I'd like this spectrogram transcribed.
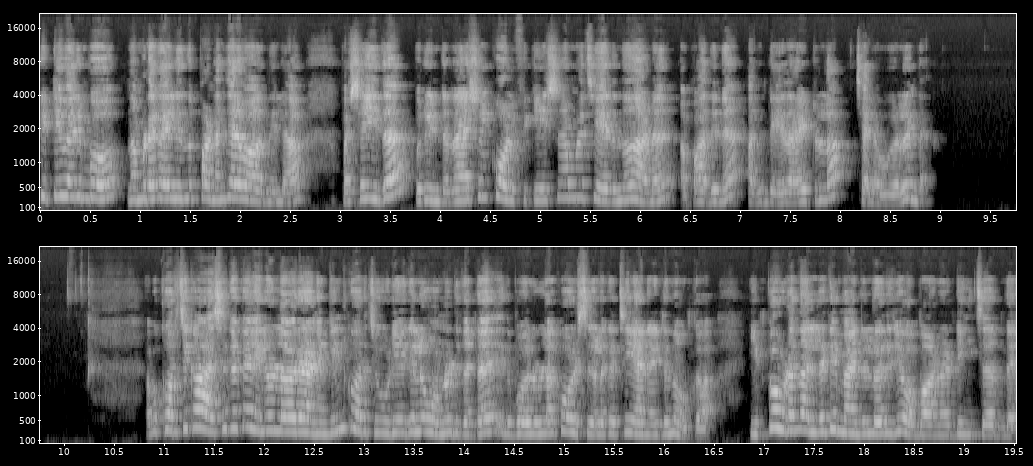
കിട്ടി വരുമ്പോൾ നമ്മുടെ കയ്യിൽ നിന്ന് പണം ചെലവാകുന്നില്ല. പക്ഷെ ഇത് ഒരു ഇന്റർനാഷണൽ ക്വാളിഫിക്കേഷൻ നമ്മൾ ചേരുന്നതാണ്. അപ്പൊ അതിന് അതിന്റെതായിട്ടുള്ള ചെലവുകളുണ്ട്. അപ്പൊ കുറച്ച് കാശൊക്കെ കയ്യിലുള്ളവരാണെങ്കിൽ കുറച്ചുകൂടിയൊക്കെ ലോൺ എടുത്തിട്ട് ഇതുപോലുള്ള കോഴ്സുകളൊക്കെ ചെയ്യാനായിട്ട് നോക്കുക. ഇപ്പൊ ഇവിടെ നല്ല ഡിമാൻഡുള്ള ഒരു ജോബാണ് ടീച്ചറിന്റെ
